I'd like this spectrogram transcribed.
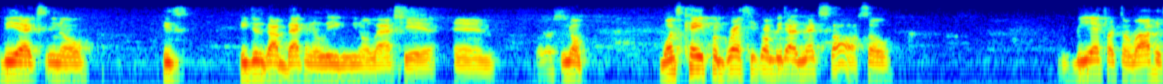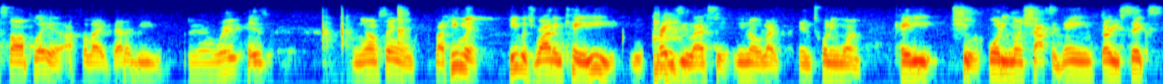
BX, you know, he's he just got back in the league, you know, last year and you know, once K progress, he's gonna be that next star. So BX like to ride his star player. I feel like that'd be Yeah, wait. his. You know what I'm saying? Like he went, he was riding KD crazy last year. You know, like in 21, KD shooting 41 shots a game, 36.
